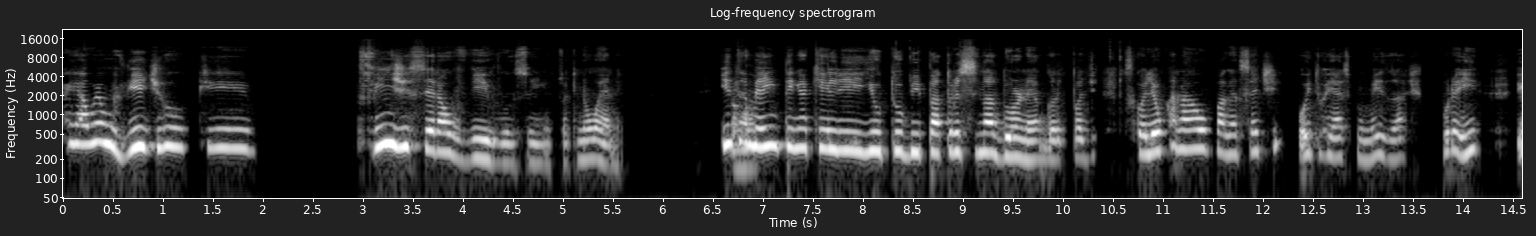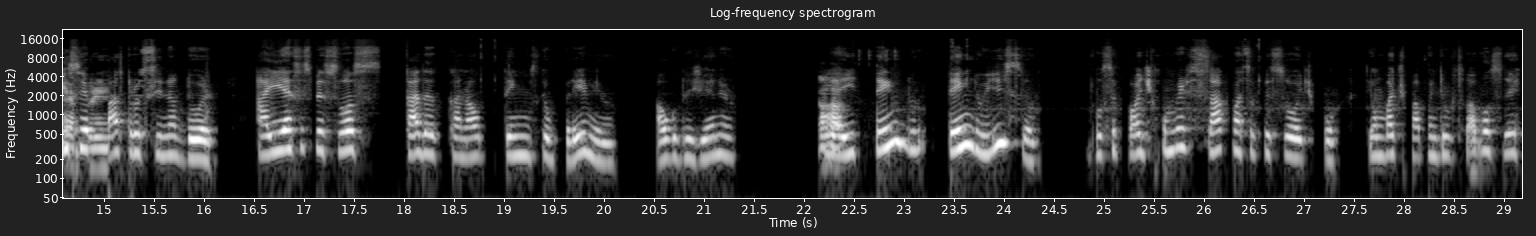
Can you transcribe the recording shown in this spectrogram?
real é um vídeo que finge ser ao vivo, assim, só que não é, né? E uhum. também tem aquele YouTube patrocinador, né? Agora tu pode escolher o canal, pagar 7, 8 reais por mês, acho, por aí, e é, ser patrocinador. Aí essas pessoas cada canal tem o seu prêmio, algo do gênero. Uhum. E aí, tendo, tendo isso, você pode conversar com essa pessoa, tipo, ter um bate-papo entre só você,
